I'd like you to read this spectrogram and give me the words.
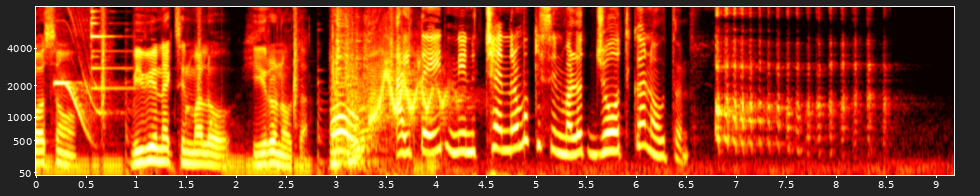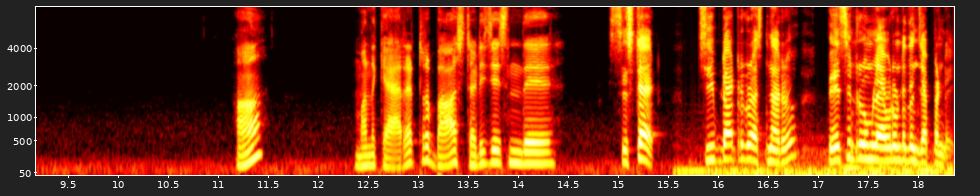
కోసం వివిఎన్ఎక్ సినిమాలో హీరోనవుతా ఓ అయితే నేను చంద్రముఖి సినిమాలో జ్యోతిగా నవ్వుతాను. ఆ? మన క్యారెక్టర్ బాగా స్టడీ చేసిందే. సిస్టర్ చీఫ్ డాక్టర్ గారు వస్తున్నారు. పేషెంట్ రూమ్లో ఎవరు ఉంటుందని చెప్పండి.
